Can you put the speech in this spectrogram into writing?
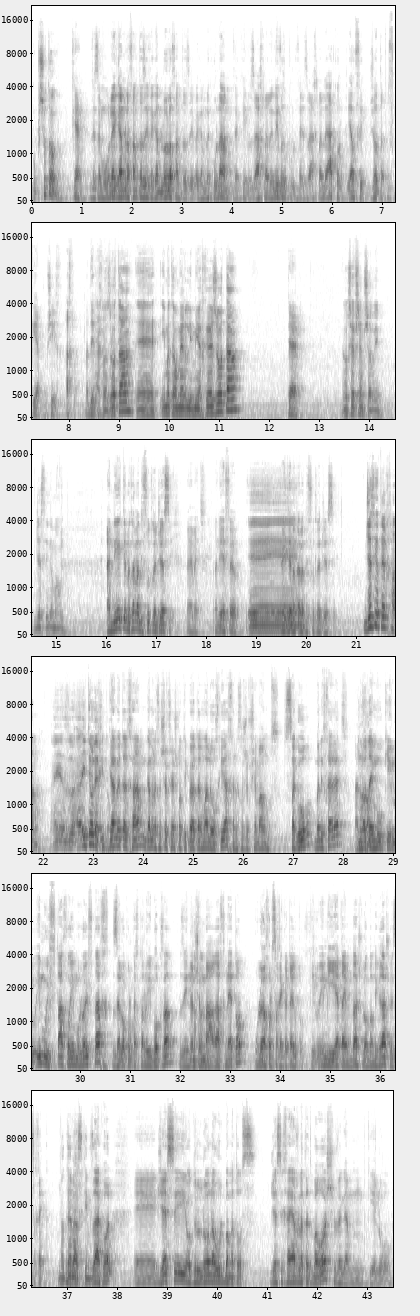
הוא פשוט טוב. כן, וזה מעולה גם לפנטזי וגם לא לפנטזי וגם לכולם, וכאילו זה אחלה לליברפול וזה אחלה להכל, יופי, ז'וטה, תבקיע, תמשיך, אחלה, מדהים. אחלה ז'וטה. אה, אם אתה אומר לי מי אחרי ז'וטה, כן. אני חושב שהם שווים, ג'סי ומאונט. אני הייתי נותן עדיפות לג'סי, האמת, אני אהיה פייר. אה, הייתי נותן עדיפות לג'סי. ג'סי יותר חם, אז הייתי הולך איתו. גם יותר חם, גם אני חושב שיש לו טיפה יותר מה להוכיח, אני חושב שמאונט סגור בנבחרת. אני לא נכון. יודע אם הוא כאילו, אם הוא יפתח או אם הוא לא יפתח, זה לא כל כך תלוי בו כבר, זה עניין של נכון. מערך נטו, הוא לא יכול לשחק יותר טוב. כאילו, אם יהיה את העמדה שלו במגרש, הוא ישחק. נוטה להסכים. זה הכל. אה, ג'סי עוד לא נעול במטוס. ג'סי חייב לתת בראש, וגם כאילו...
